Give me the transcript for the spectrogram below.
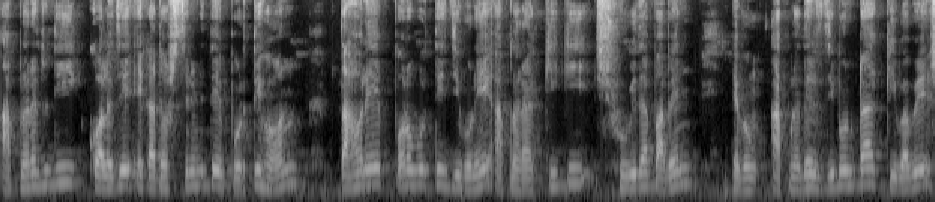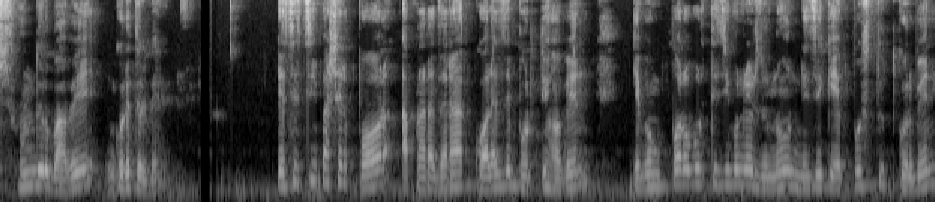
আপনারা যদি কলেজে একাদশ শ্রেণীতে ভর্তি হন তাহলে পরবর্তী জীবনে আপনারা কি কি সুবিধা পাবেন এবং আপনাদের জীবনটা কীভাবে সুন্দরভাবে গড়ে তুলবেন? এসএসসি পাশের পর আপনারা যারা কলেজে ভর্তি হবেন এবং পরবর্তী জীবনের জন্য নিজেকে প্রস্তুত করবেন,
